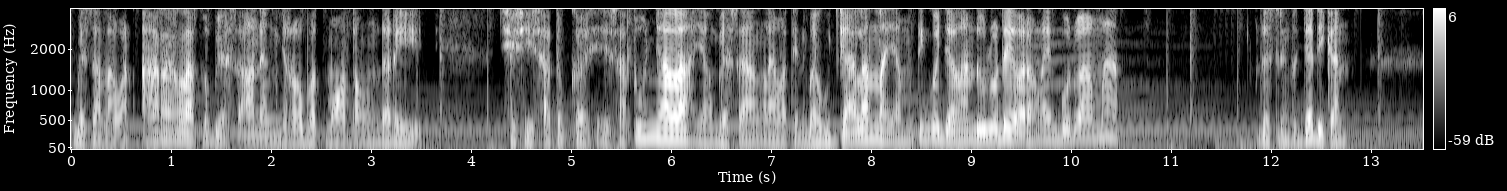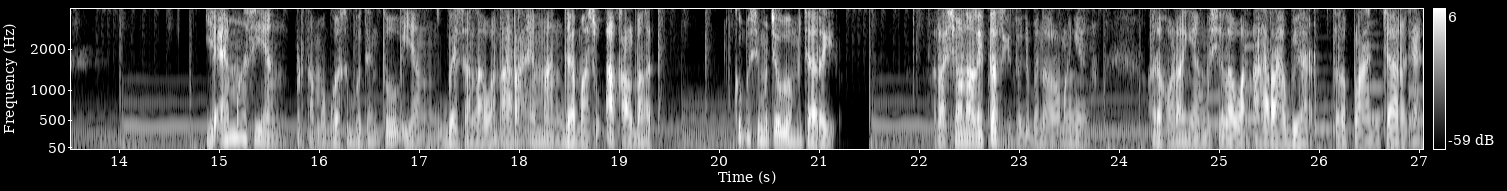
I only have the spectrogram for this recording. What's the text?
kebiasaan lawan arah lah kebiasaan yang nyerobot motong dari sisi satu ke sisi satunya lah yang biasa ngelewatin bahu jalan lah. Yang penting gue jalan dulu deh orang lain bodoh amat. Udah sering terjadi kan? Ya emang sih yang pertama gue sebutin tuh yang kebiasaan lawan arah emang gak masuk akal banget. Gue masih mencoba mencari rasionalitas gitu di benar orang yang orang-orang yang masih lawan arah biar tetap lancar kayak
